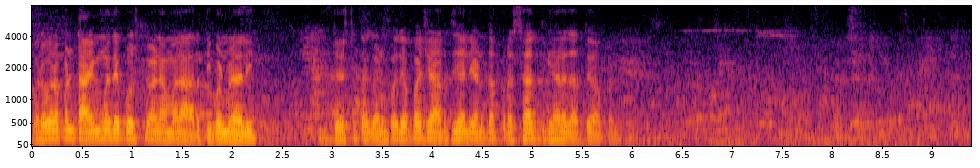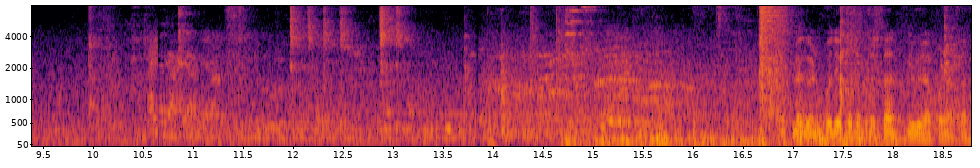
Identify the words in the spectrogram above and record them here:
बरोबर आपण टाईममध्ये पोचलो आणि आम्हाला आरती पण मिळाली. जस्ट आता गणपती बाप्पाची आरती झाली आणि आता प्रसाद घ्यायला जातोय आपण. आपल्या गणपती बाप्पाचा प्रसाद घेऊया आपण आता.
